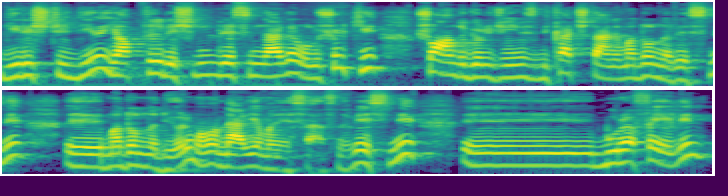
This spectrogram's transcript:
geliştirdiği ve yaptığı resim, resimlerden oluşur ki şu anda göreceğiniz birkaç tane Madonna resmi, e, Madonna diyorum ama Meryem Ana esasında resmi e, bu Rafael'in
